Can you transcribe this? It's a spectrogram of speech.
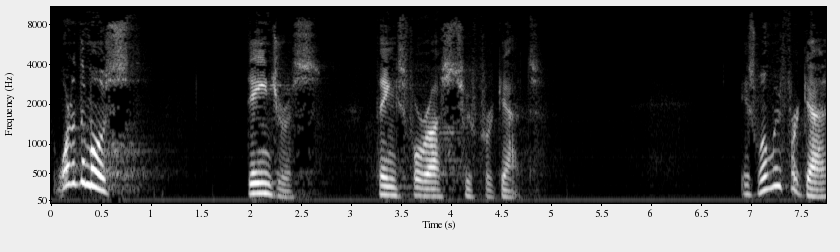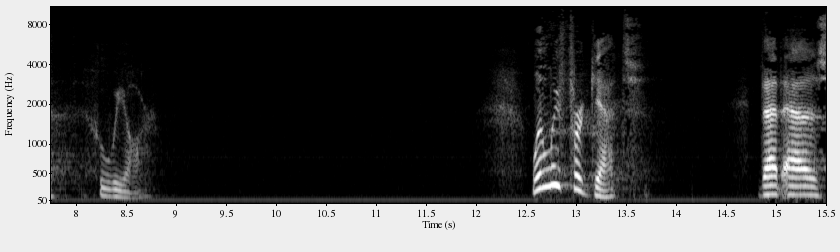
One of the most dangerous things for us to forget is when we forget who we are. When we forget that as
